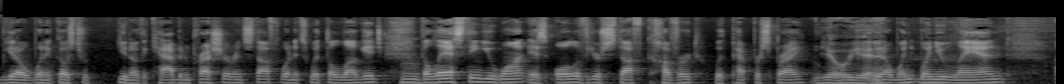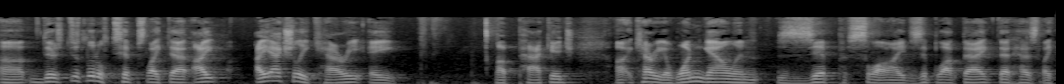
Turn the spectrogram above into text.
You know, when it goes through you know the cabin pressure and stuff when it's with the luggage. The last thing you want is all of your stuff covered with pepper spray. Oh yeah. You know when when you land, uh, there's just little tips like that. I I actually carry a a package. Uh, I carry a one gallon zip slide Ziploc bag that has like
